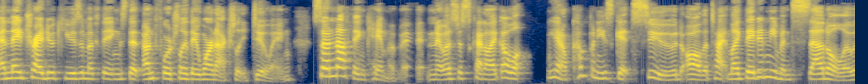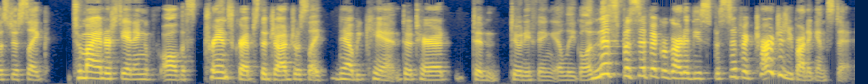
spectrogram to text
and they tried to accuse him of things that unfortunately they weren't actually doing. So nothing came of it. And it was just kind of like, oh well, you know, companies get sued all the time. Like they didn't even settle. It was just like to my understanding of all the transcripts, the judge was like, "No, we can't. DoTerra didn't do anything illegal in this specific regarded these specific charges you brought against it."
